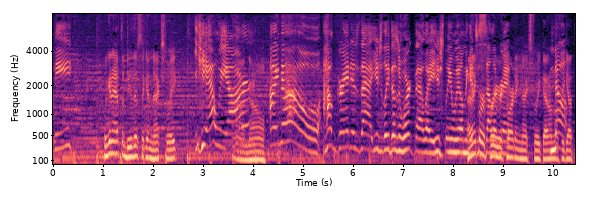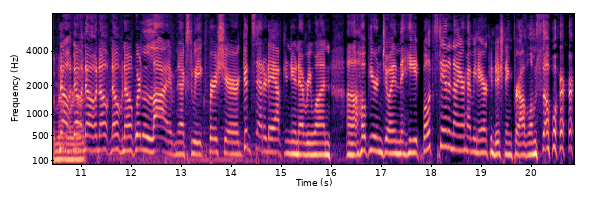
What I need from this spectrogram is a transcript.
baby. We're gonna have to do this again next week. Yeah, we are. Oh, no. I know. How great is that? Usually it doesn't work that way. Usually we only I get think to we're celebrate. recording next week. I don't know if you got the memo no, no, no, no, no, no. We're live next week for sure. Good Saturday afternoon, everyone. Uh, hope you're enjoying the heat. Both Stan and I are having air conditioning problems, so we're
